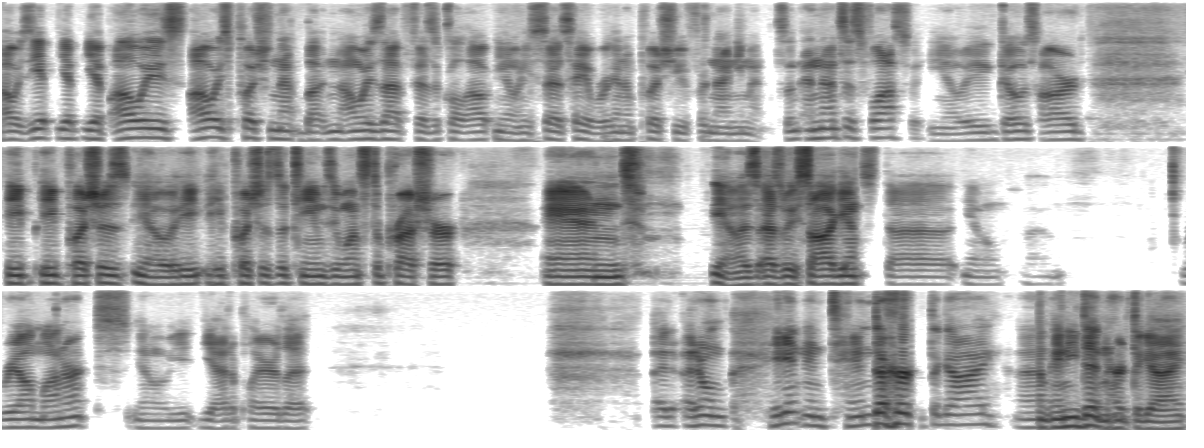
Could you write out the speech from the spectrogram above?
always yep yep yep always always pushing that button always that physical out you know he says hey we're going to push you for 90 minutes and, and that's his philosophy you know he goes hard he he pushes you know he he pushes the teams he wants to pressure and you know as, as we saw against uh you know um, real monarchs you know you, you had a player that I, I, don't he didn't intend to hurt the guy um, and he didn't hurt the guy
